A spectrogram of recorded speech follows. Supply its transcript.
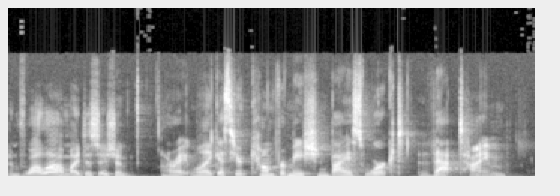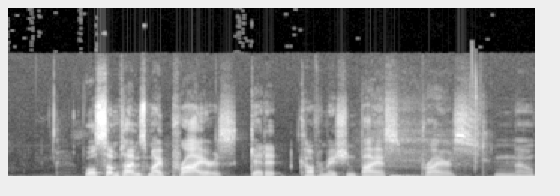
And voila, my decision. All right. Well, I guess your confirmation bias worked that time. Well, sometimes my priors get it. Confirmation bias priors? No,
